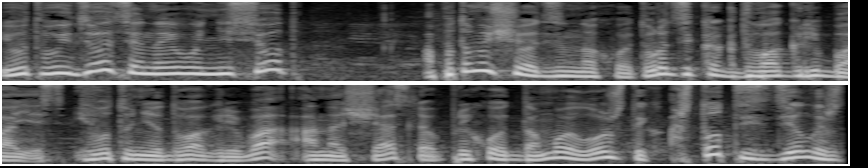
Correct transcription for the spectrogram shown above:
и вот вы идете, она его несет, а потом еще один находит, вроде как два гриба есть, и вот у нее два гриба, она счастлива, приходит домой, ложит их, а что ты сделаешь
